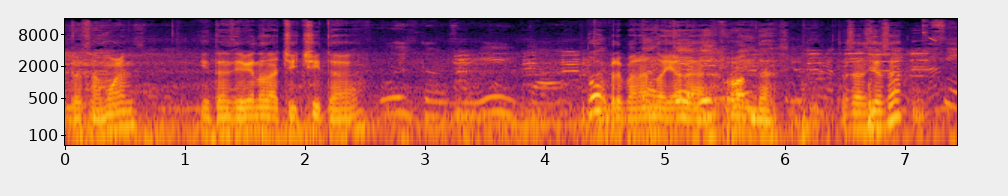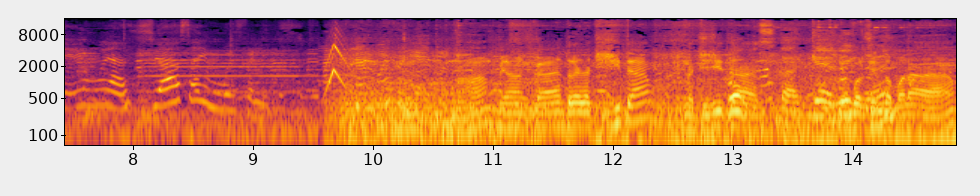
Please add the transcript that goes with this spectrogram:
Está Samuel. Y están sirviendo la chichita, ¿eh? Uy, qué rica. Están preparando ya las rondas. ¿Estás ansiosa? Sí, muy ansiosa y muy feliz. Ajá, mira, acá entra la chichita. La chichita es Puta, qué rico, 100% ¿eh? morada. ¿eh?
